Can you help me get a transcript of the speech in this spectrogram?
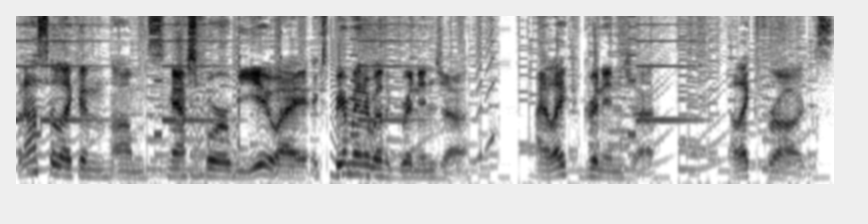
But also, like in um, Smash for Wii U, I experimented with Greninja. I liked Greninja. I like frogs.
